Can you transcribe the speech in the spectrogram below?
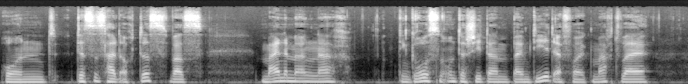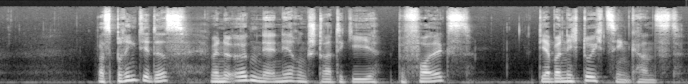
Und das ist halt auch das, was meiner Meinung nach den großen Unterschied dann beim Diäterfolg macht, weil was bringt dir das, wenn du irgendeine Ernährungsstrategie befolgst, die aber nicht durchziehen kannst?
